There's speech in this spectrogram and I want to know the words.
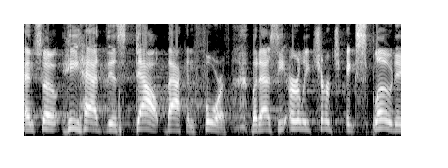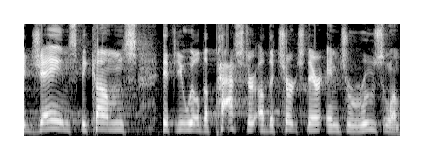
And so he had this doubt back and forth. But as the early church exploded, James becomes if you will, the pastor of the church there in Jerusalem,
